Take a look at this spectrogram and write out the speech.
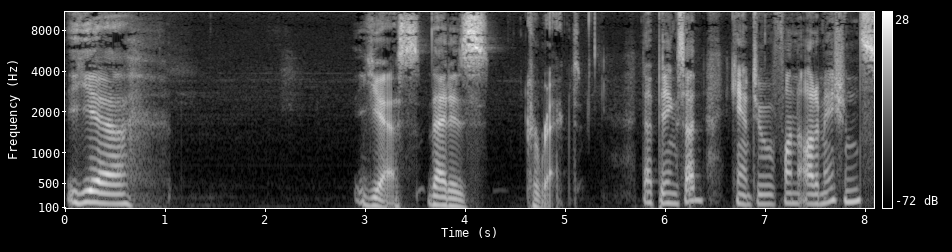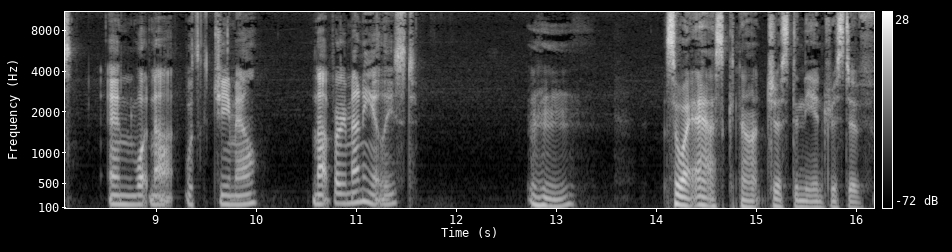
Yeah. Yes, that is correct. That being said, you can't do fun automations and whatnot with Gmail. Not very many, at least. hmm So I ask not just in the interest of,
